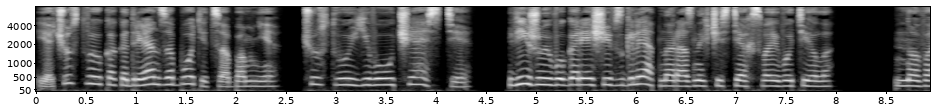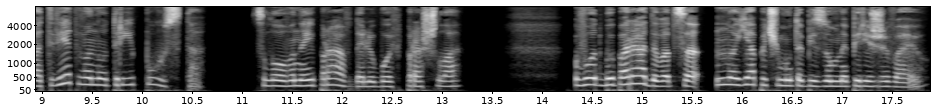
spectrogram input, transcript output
Я чувствую, как Адриан заботится обо мне, чувствую его участие, вижу его горящий взгляд на разных частях своего тела. Но в ответ внутри пусто. Словно и правда любовь прошла. Вот бы порадоваться, но я почему-то безумно переживаю.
